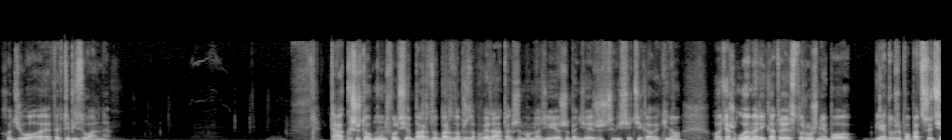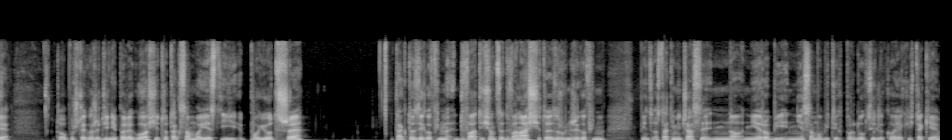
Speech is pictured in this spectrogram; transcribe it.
Chodziło o efekty wizualne. Tak, Krzysztof Mundfol się bardzo, bardzo dobrze zapowiada, także mam nadzieję, że będzie rzeczywiście ciekawe kino. Chociaż u Ameryka to jest różnie, bo jak dobrze popatrzycie, to oprócz tego, że Dzień Niepodległości, to tak samo jest i pojutrze. Tak, to jest jego film 2012, to jest również jego film, więc ostatnimi czasy no, nie robi niesamowitych produkcji, tylko jakieś takie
